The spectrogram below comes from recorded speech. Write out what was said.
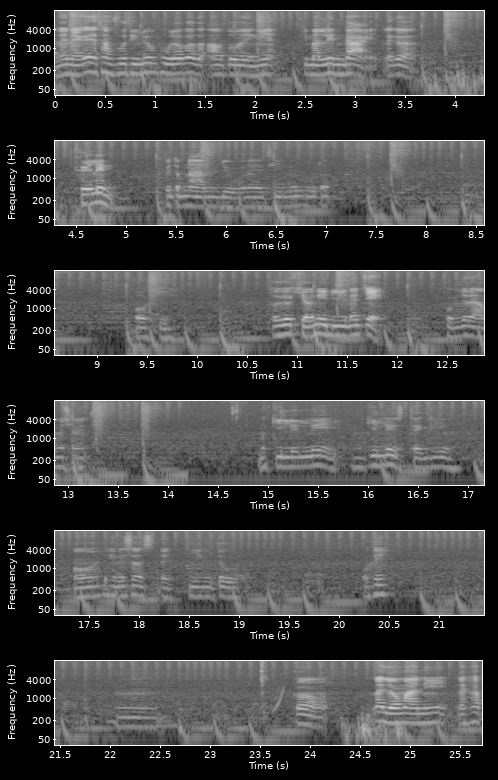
ไหนๆก็จะทำฟูลทีมลิเวอร์พูลแล้วก็เอาตัวอย่างเงี้ยที่มันเล่นได้แล้วก็เคยเล่นเป็นตำนานอยู่ในทีมลิเวอร์พูลครับโอเค ตัวเขียวๆนี่ดีนะเจ๊ผมจะได้เอามาใช้ มื่อกี้เล่เล่มื่อกี้เล่สเต็กดีอยู่อ๋อเฮนเดอร์สันสเต็กยิงประตูโอเคอืมก็น่าจะประมาณนี้นะครับ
